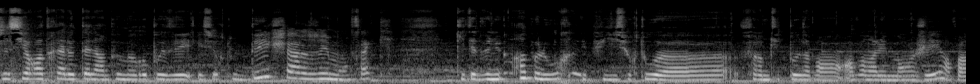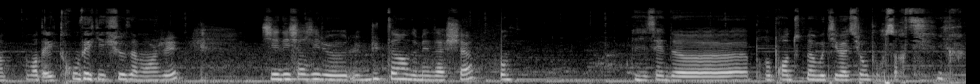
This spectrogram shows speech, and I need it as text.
Je suis rentrée à l'hôtel un peu me reposer et surtout décharger mon sac qui était devenu un peu lourd et puis surtout euh, faire une petite pause avant, d'aller manger, enfin avant d'aller trouver quelque chose à manger. J'ai déchargé le, butin de mes achats. Bon. J'essaie de reprendre toute ma motivation pour sortir.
